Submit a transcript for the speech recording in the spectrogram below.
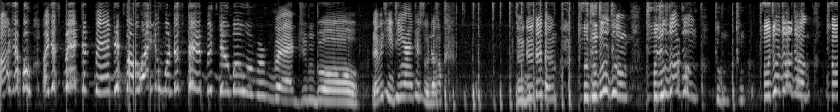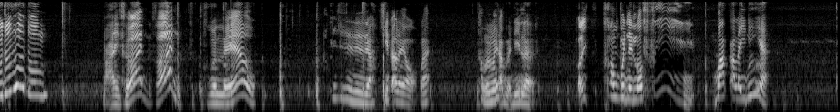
อาจจะบอกอาจจะเป็นจะเป็นจะบอกว่ายังวันจะเต็มเป็นเดบิวต์เป็นแบดจิมโบและวิธีที่ง่ายที่สุดนะครับตึงตึงตึงตึงตึงตึงตึงตึงตึงตึงตึงตึงตึงตึงตึงตึงตึงตึงตึง ไปขึ้นขึ้นขึ้นเร็วเดี๋ยวเดี๋ยวคิดอะไรออกแล้วทำไมไม่ทำแบบนี้เลยเอ้ยเข้าไปในรถสิบักอะไรเนี่ยไป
